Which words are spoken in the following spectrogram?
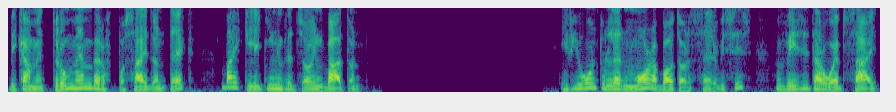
become a true member of Poseidwn Tech by clicking the join button. If you want to learn more about our services, visit our website.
